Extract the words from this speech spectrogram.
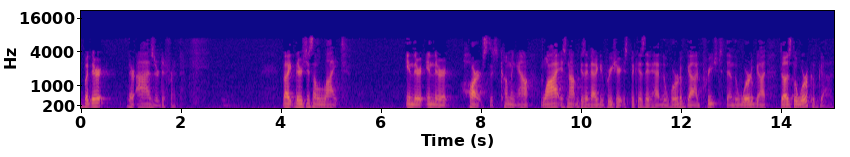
but their their eyes are different. Like there's just a light in their in their hearts that's coming out. Why? It's not because they've had a good preacher. It's because they've had the Word of God preached to them. The Word of God does the work of God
